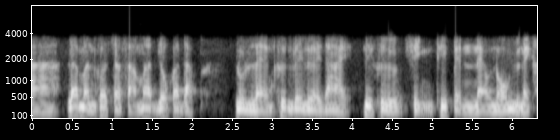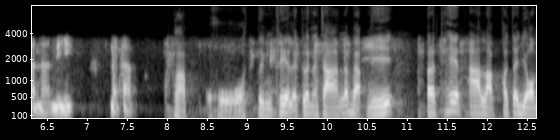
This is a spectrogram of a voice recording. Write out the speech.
ลา และมันก็จะสามารถยกระดับรุนแรงขึ้นเรื่อยๆ ได้ นี่คือสิ่งที่เป็นแนวโน้มอยู่ในขณะนี้นะครับ ครับโอ้โหตึงเครียดเหลือเกินอาจารย์ แล้วแบบนี้ประเทศอาหรับเขาจะยอม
